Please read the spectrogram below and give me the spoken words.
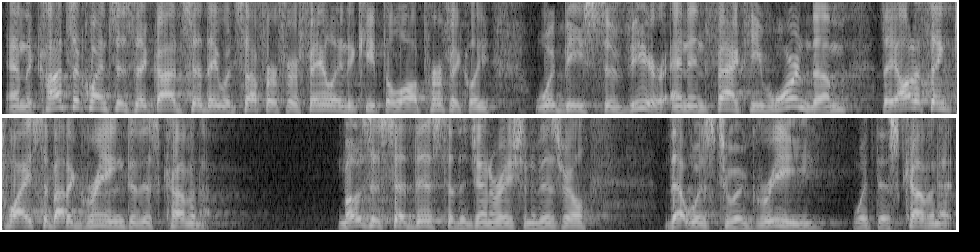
And the consequences that God said they would suffer for failing to keep the law perfectly would be severe. And in fact, He warned them they ought to think twice about agreeing to this covenant. Moses said this to the generation of Israel that was to agree with this covenant.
